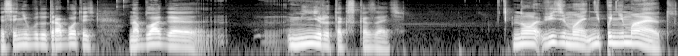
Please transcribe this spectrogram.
если они будут работать на благо мира, так сказать. Но, видимо, не понимают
